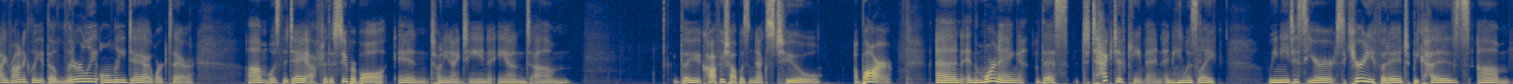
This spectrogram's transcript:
ironically, the literally only day I worked there um, was the day after the Super Bowl in 2019, and um, the coffee shop was next to a bar. And in the morning, this detective came in and he was like, We need to see your security footage because um,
